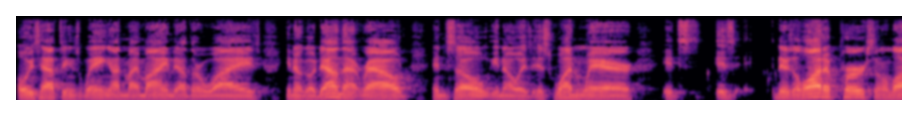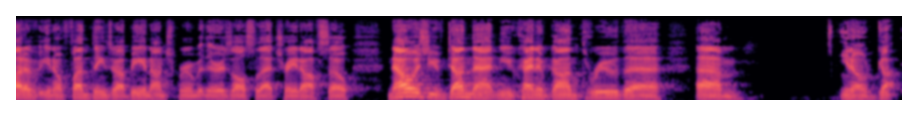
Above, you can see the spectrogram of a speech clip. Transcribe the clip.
always have things weighing on my mind otherwise, you know, go down that route. And so, you know, it, it's one where it's it's there's a lot of perks and a lot of you know fun things about being an entrepreneur, but there is also that trade off. So now, as you've done that and you've kind of gone through the, um, you know, got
